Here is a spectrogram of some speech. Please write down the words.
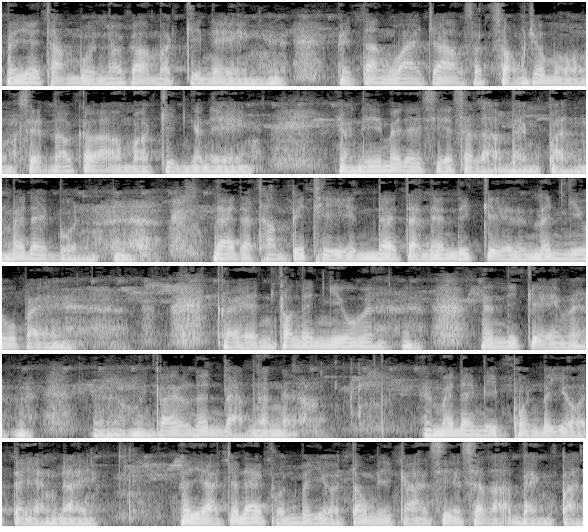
ไม่ใช่ทำบุญแล้วก็มากินเอง ไปตั้งไหว้เจ้าสักสองชั่วโมง เสร็จแล้วก็เอามากินกันเอง อย่างนี้ไม่ได้เสียสละแบ่งปันไม่ได้บุญ ได้แต่ทำพิธีได้แต่เล่นลิเกเล่นยิ้วไปเคยเห็นเขาเล่นยิ้วไหมเล่นลิเกไหมมันก็เล่นแบบนั้นน่ะไม่ได้มีผลประโยชน์แต่อย่างใดถ้าอยากจะได้ผลประโยชน์ต้องมีการเสียสละแบ่งปัน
